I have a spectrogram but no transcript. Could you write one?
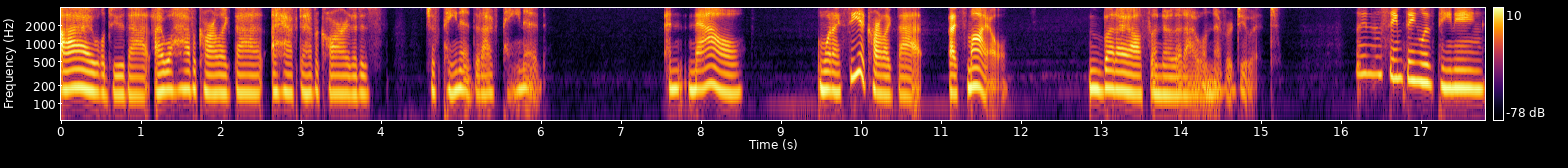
I will do that. I will have a car like that. I have to have a car that is just painted, that I've painted. And now, when I see a car like that, I smile. But I also know that I will never do it. And the same thing with painting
